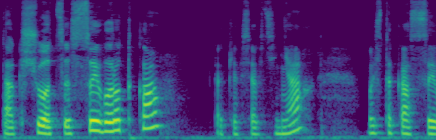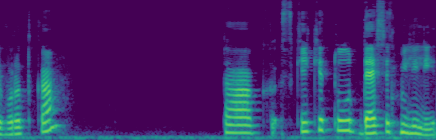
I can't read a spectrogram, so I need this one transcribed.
Так, що це? Сиворотка. Так, я вся в тінях. Ось така сиворотка. Так, скільки тут? 10 мл.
